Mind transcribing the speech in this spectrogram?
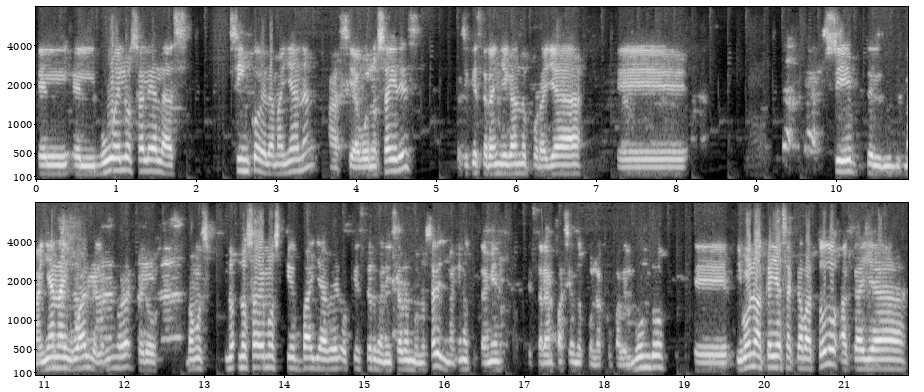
el, el, vuelo sale a las 5 de la mañana hacia Buenos Aires, así que estarán llegando por allá, eh, sí, mañana igual, de la misma hora, pero vamos, no, no, sabemos qué vaya a haber o qué esté organizado en Buenos Aires, imagino que también estarán paseando por la Copa del Mundo, eh, y bueno, acá ya se acaba todo, acá ya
